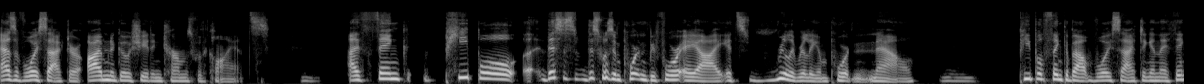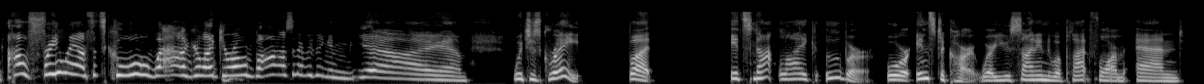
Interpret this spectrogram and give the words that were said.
as a voice actor, I'm negotiating terms with clients. Mm. I think people uh, this is this was important before AI. It's really really important now. Mm. People think about voice acting and they think, "Oh, freelance, it's cool. Wow, you're like your own boss and everything." And yeah, I am, which is great. But it's not like Uber or Instacart where you sign into a platform and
